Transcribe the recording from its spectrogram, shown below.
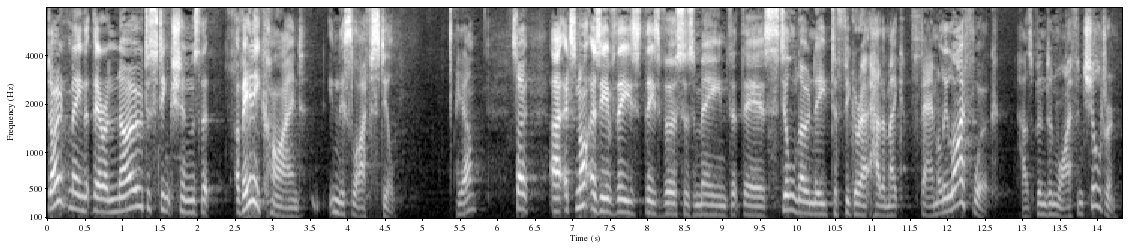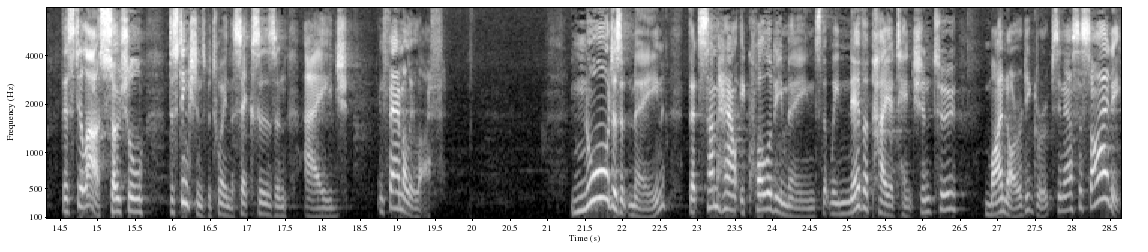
don't mean that there are no distinctions that, of any kind in this life still. Yeah? So uh, it's not as if these, these verses mean that there's still no need to figure out how to make family life work, husband and wife and children. There still are social distinctions between the sexes and age in family life. Nor does it mean that somehow equality means that we never pay attention to minority groups in our society,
